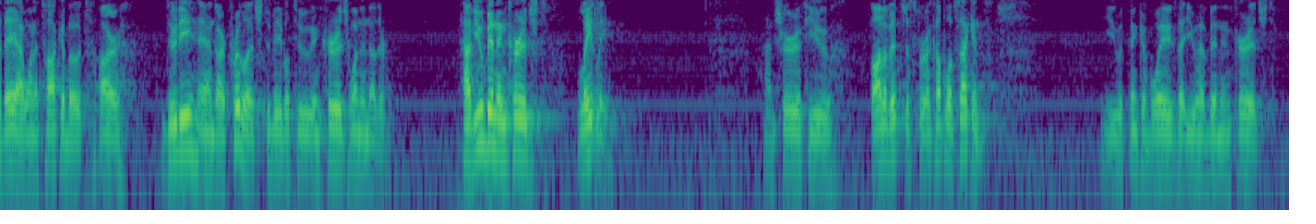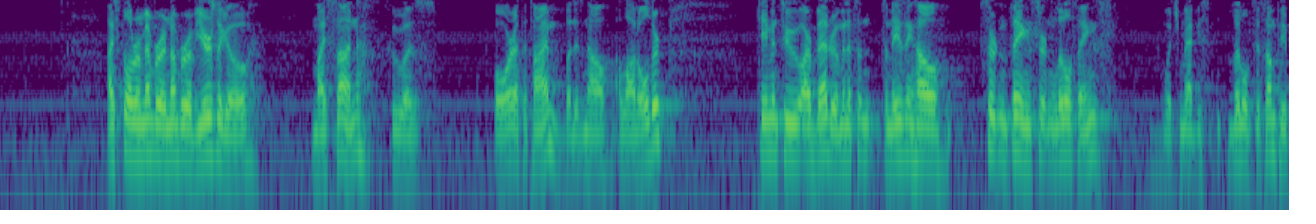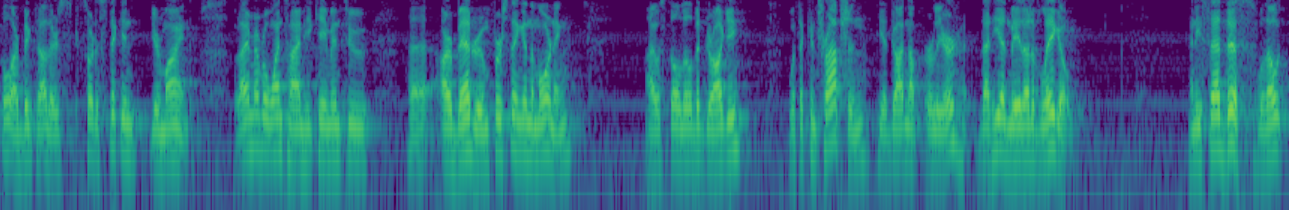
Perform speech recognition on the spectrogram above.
today I want to talk about our duty and our privilege to be able to encourage one another. Have you been encouraged lately? I'm sure if you thought of it just for a couple of seconds, you would think of ways that you have been encouraged. I still remember a number of years ago, my son, who was four at the time, but is now a lot older, came into our bedroom, and it's, it's amazing how certain things, certain little things, which might be little to some people, are big to others, sort of stick in your mind. But I remember one time he came into uh, our bedroom first thing in the morning. I was still a little bit groggy with a contraption he had gotten up earlier that he had made out of Lego. And he said this without,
